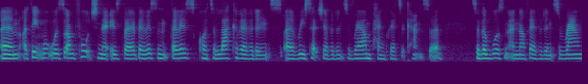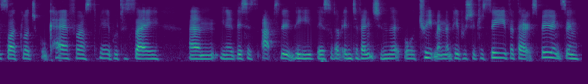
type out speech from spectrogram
Um, I think what was unfortunate is that there isn't there is quite a lack of evidence, uh, research evidence around pancreatic cancer. So there wasn't enough evidence around psychological care for us to be able to say, um, you know, this is absolutely the sort of intervention that or treatment that people should receive if they're experiencing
